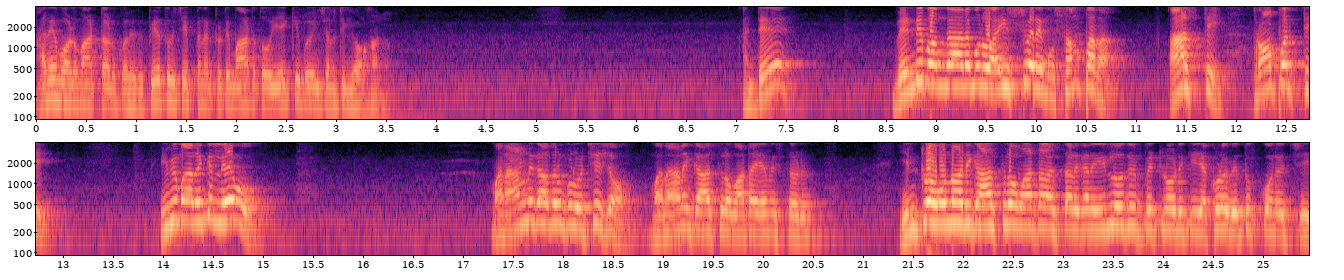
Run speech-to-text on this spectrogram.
అనే వాళ్ళు మాట్లాడుకోలేదు. పేతురు చెప్పినటువంటి మాటతో ఏకీభవించినట్టు యోహాను. అంటే వెండి బంగారములు ఐశ్వర్యము సంపద ఆస్తి ప్రాపర్టీ ఇవి మా దగ్గర లేవు. మా నాన్నకి కాదనుకుని వచ్చేసాం. మా నాన్నకి ఆస్తిలో వాటా ఏమిస్తాడు? ఇంట్లో ఉన్నవాడికి ఆస్తిలో వాటా ఇస్తాడు కానీ ఇల్లు వదిలిపెట్టినోడికి ఎక్కడో వెతుక్కొని వచ్చి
